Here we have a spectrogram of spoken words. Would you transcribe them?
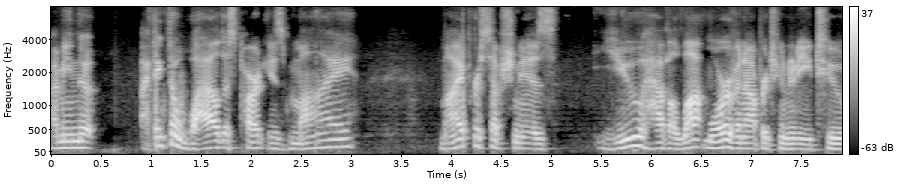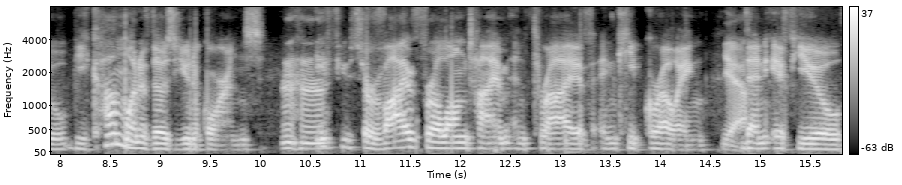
I mean, the I think the wildest part is my my perception is you have a lot more of an opportunity to become one of those unicorns Mhm. if you survive for a long time and thrive and keep growing Yeah. than if you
